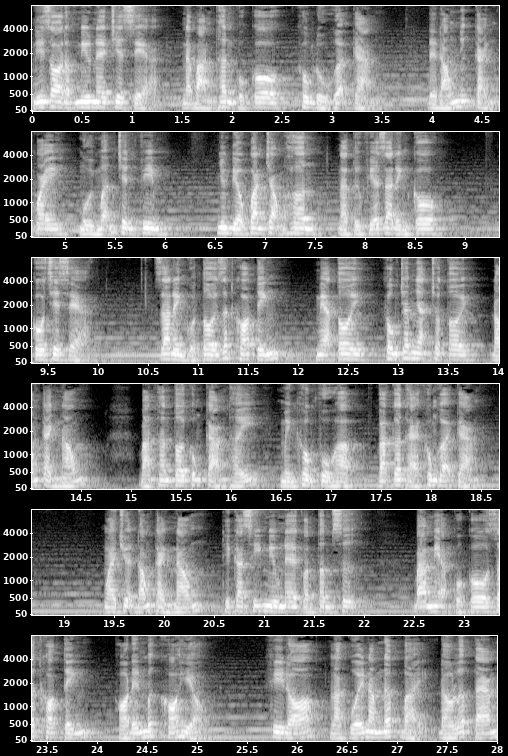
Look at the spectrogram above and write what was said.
Lý do được Milne chia sẻ là bản thân của cô không đủ gợi cảm để đóng những cảnh quay mùi mẫn trên phim. Nhưng điều quan trọng hơn là từ phía gia đình cô. Cô chia sẻ, gia đình của tôi rất khó tính, mẹ tôi không chấp nhận cho tôi đóng cảnh nóng. Bản thân tôi cũng cảm thấy mình không phù hợp và cơ thể không gợi cảm. Ngoài chuyện đóng cảnh nóng thì ca sĩ Milne còn tâm sự ba mẹ của cô rất khó tính, khó đến mức khó hiểu. Khi đó là cuối năm lớp 7, đầu lớp 8.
